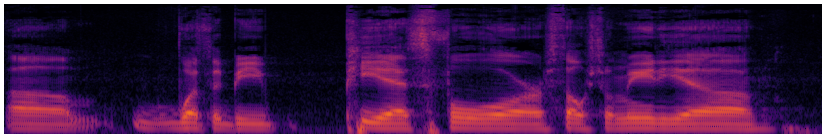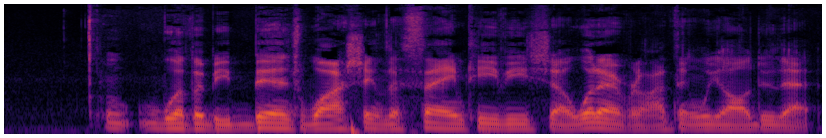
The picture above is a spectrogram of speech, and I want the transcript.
um, whether it be PS4, social media, whether it be binge watching the same TV show, whatever. I think we all do that.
